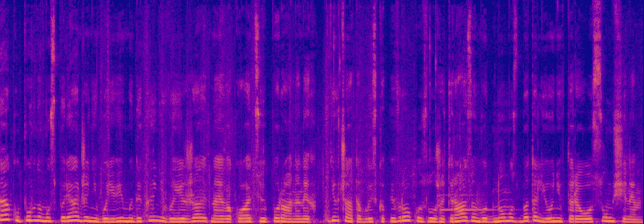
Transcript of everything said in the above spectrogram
Так, у повному спорядженні бойові медикині виїжджають на евакуацію поранених. Дівчата близько півроку служать разом в одному з батальйонів ТРО Сумщини.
